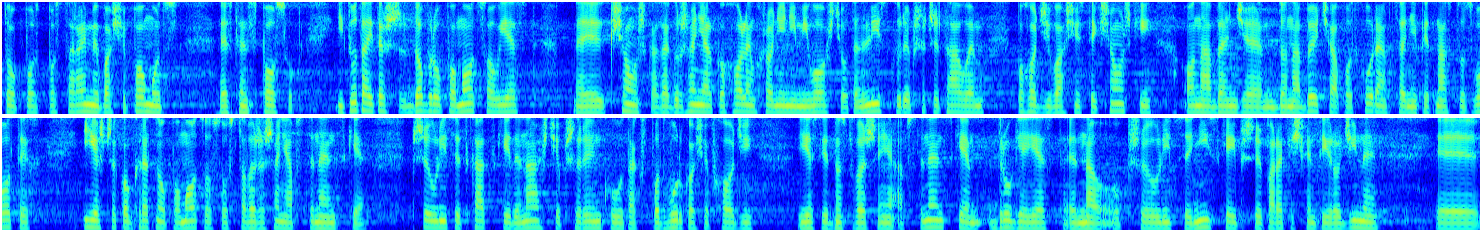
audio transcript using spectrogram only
to po- postarajmy właśnie pomóc e, w ten sposób. I tutaj też dobrą pomocą jest e, książka Zagrożenie alkoholem, chronienie miłością. Ten list, który przeczytałem, pochodzi właśnie z tej książki. Ona będzie do nabycia pod chórem w cenie 15 zł. I jeszcze konkretną pomocą są stowarzyszenia abstynenckie. Przy ulicy Tkackiej 11, przy rynku, tak w podwórko się wchodzi, jest jedno stowarzyszenie abstynenckie, drugie jest na, przy ulicy Niskiej, przy parafii Świętej Rodziny. Y,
